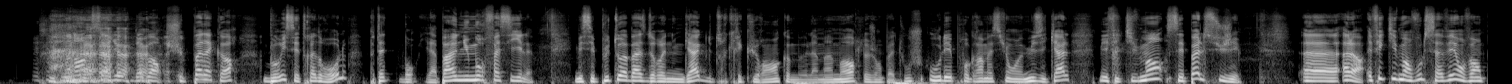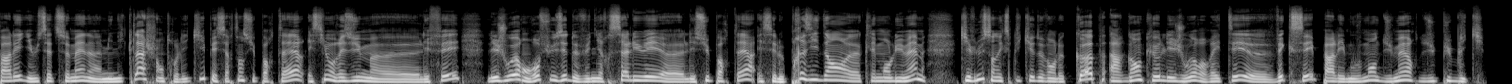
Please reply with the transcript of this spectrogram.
Non, non, sérieux, d'abord, je suis pas d'accord. Boris est très drôle. Peut-être, bon, il a pas un humour facile, mais c'est plutôt à base de running gag, de trucs récurrents comme la main morte, le Jean Patouche ou les programmations euh, musicales. Mais effectivement, c'est pas le sujet. Euh, alors, effectivement, vous le savez, on va en parler. Il y a eu cette semaine un mini clash entre l'équipe et certains supporters. Et si on résume euh, les faits, les joueurs ont refusé de venir saluer euh, les supporters. Et c'est le président euh, Clément lui-même qui est venu s'en expliquer devant le COP, arguant que les joueurs auraient été euh, vexés par les mouvements d'humeur du public.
